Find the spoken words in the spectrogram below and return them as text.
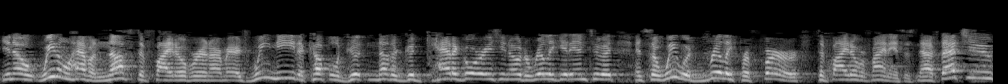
you know, we don't have enough to fight over in our marriage. We need a couple of good, another good categories, you know, to really get into it. And so we would really prefer to fight over finances. Now, if that's you,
